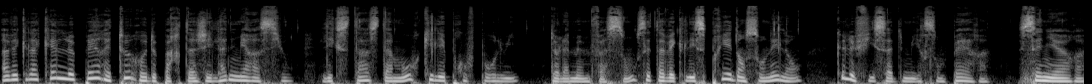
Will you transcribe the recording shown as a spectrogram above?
avec laquelle le Père est heureux de partager l'admiration, l'extase d'amour qu'il éprouve pour lui. De la même façon, c'est avec l'Esprit et dans son élan que le Fils admire son Père. Seigneur,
